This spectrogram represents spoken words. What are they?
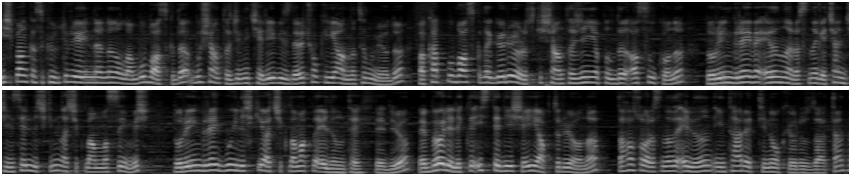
İş Bankası kültür yayınlarından olan bu baskıda bu şantajın içeriği bizlere çok iyi anlatılmıyordu. Fakat bu baskıda görüyoruz ki şantajın yapıldığı asıl konu Dorian Gray ve Alan arasında geçen cinsel ilişkinin açıklanmasıymış. Dorian Gray bu ilişkiyi açıklamakla Alan'ı tehdit ediyor ve böylelikle istediği şeyi yaptırıyor ona. Daha sonrasında da Alan'ın intihar ettiğini okuyoruz zaten.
